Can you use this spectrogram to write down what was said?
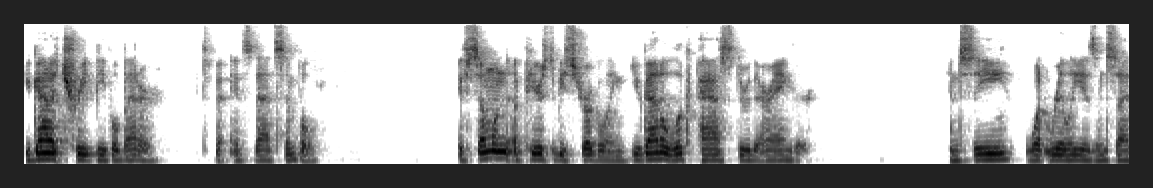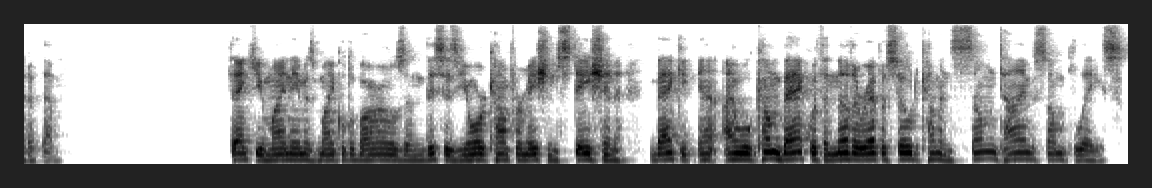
You got to treat people better. It's, it's that simple. If someone appears to be struggling, you got to look past through their anger and see what really is inside of them. Thank you. My name is Michael DeBarros, and this is your confirmation station. Back, uh, I will come back with another episode coming sometime, someplace.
